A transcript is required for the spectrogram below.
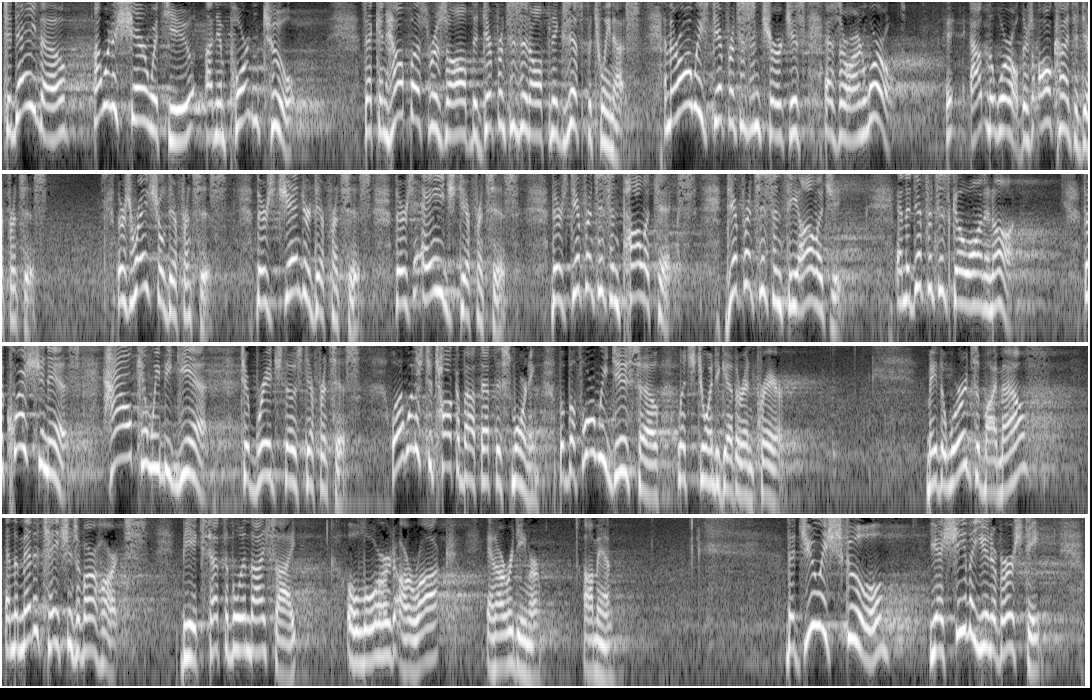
Today, though, I want to share with you an important tool that can help us resolve the differences that often exist between us. And there are always differences in churches as there are in world. Eh, out in the world, there's all kinds of differences. There's racial differences. There's gender differences. There's age differences. There's differences in politics, differences in theology, and the differences go on and on. The question is, how can we begin to bridge those differences? Well, I want us to talk about that this morning. But before we do so, let's join together in prayer. May the words of my mouth and the meditations of our hearts be acceptable in thy sight, O Lord, our rock and our Redeemer. Amen. The Jewish school, Yeshiva University,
